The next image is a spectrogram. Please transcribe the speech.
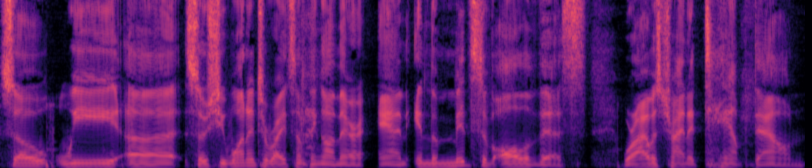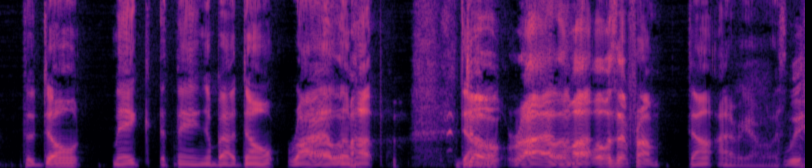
So we, uh, so she wanted to write something on there, and in the midst of all of this, where I was trying to tamp down the don't make a thing about don't rile them up, Don't rile them up. What was that from? Don't I forgot what it was. We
